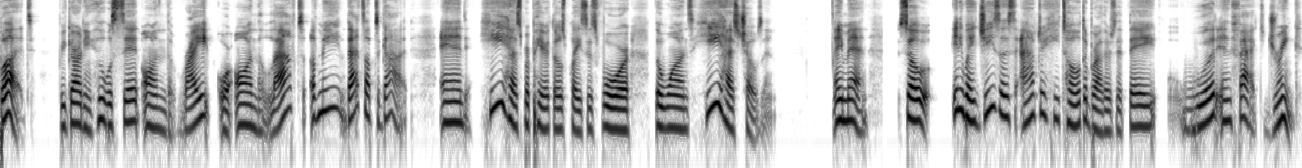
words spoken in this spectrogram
But regarding who will sit on the right or on the left of me, that's up to God. And he has prepared those places for the ones he has chosen. Amen. So, anyway, Jesus, after he told the brothers that they would, in fact, drink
